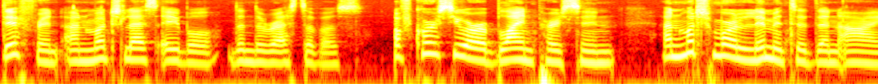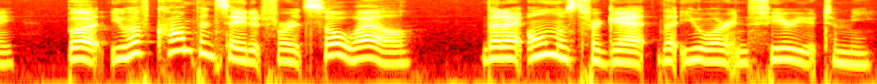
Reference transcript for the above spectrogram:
different and much less able than the rest of us. Of course, you are a blind person and much more limited than I, but you have compensated for it so well that I almost forget that you are inferior to me.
